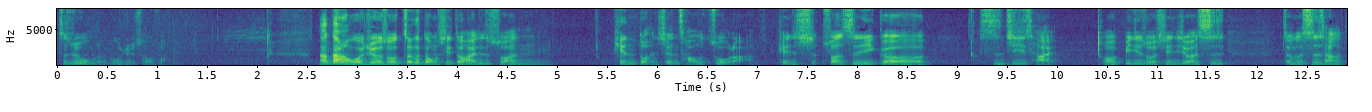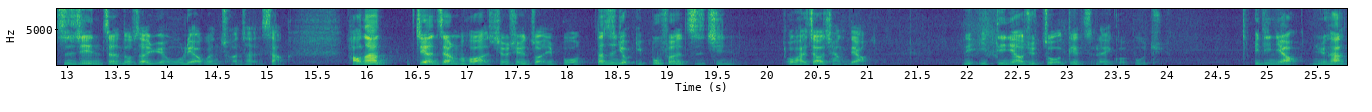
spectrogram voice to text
这就是我们的布局手法。那当然我会觉得说这个东西都还是算。偏短线操作啦，偏是算是一个时机财哦。毕竟说现阶段是整个市场的资金真的都是在原物料跟船产上。好，那既然这样的话，就先赚一波。但是有一部分的资金，我还是要强调，你一定要去做电子类股布局，一定要。你去看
